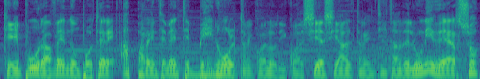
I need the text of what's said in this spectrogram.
che pur avendo un potere apparentemente ben oltre quello di qualsiasi altra entità dell'universo,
